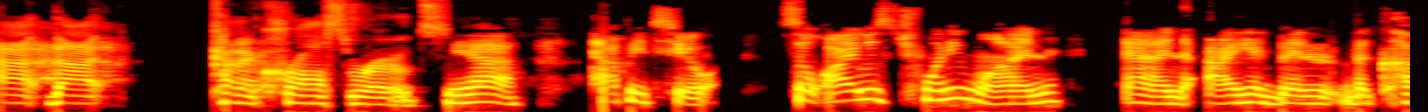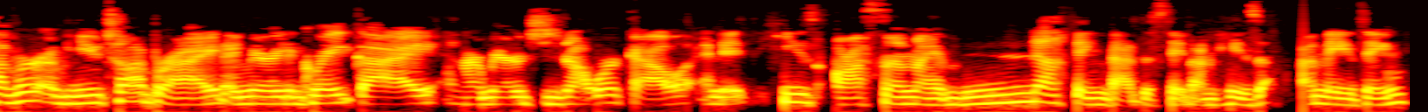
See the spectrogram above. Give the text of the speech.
at that kind of crossroads. Yeah, happy to. So I was 21 and I had been the cover of Utah Bride. I married a great guy and our marriage did not work out and it, he's awesome. I have nothing bad to say about him. He's amazing,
